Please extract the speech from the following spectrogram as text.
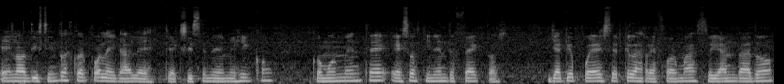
En los distintos cuerpos legales que existen en México, comúnmente esos tienen defectos, ya que puede ser que las reformas se hayan dado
